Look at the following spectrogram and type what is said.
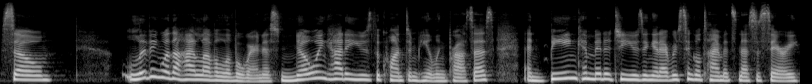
So, living with a high level of awareness, knowing how to use the quantum healing process, and being committed to using it every single time it's necessary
